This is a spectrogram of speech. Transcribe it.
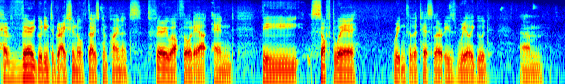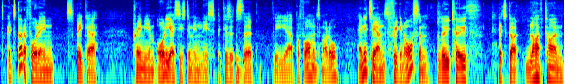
have very good integration of those components. It's very well thought out and the software written for the Tesla is really good. Um, it's got a 14 speaker premium audio system in this because it's the the uh, performance model and it sounds friggin' awesome. Bluetooth, it's got lifetime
